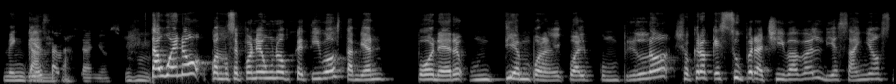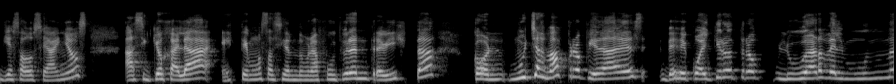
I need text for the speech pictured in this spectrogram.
Me encanta. Años. Está bueno cuando se pone un objetivo también poner un tiempo en el cual cumplirlo. Yo creo que es súper achievable, 10 años, 10 a 12 años, así que ojalá estemos haciendo una futura entrevista con muchas más propiedades desde cualquier otro lugar del mundo,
